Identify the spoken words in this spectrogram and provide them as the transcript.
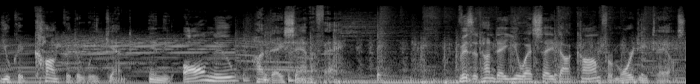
you could conquer the weekend in the all-new Hyundai Santa Fe. Visit HyundaiUSA.com for more details.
